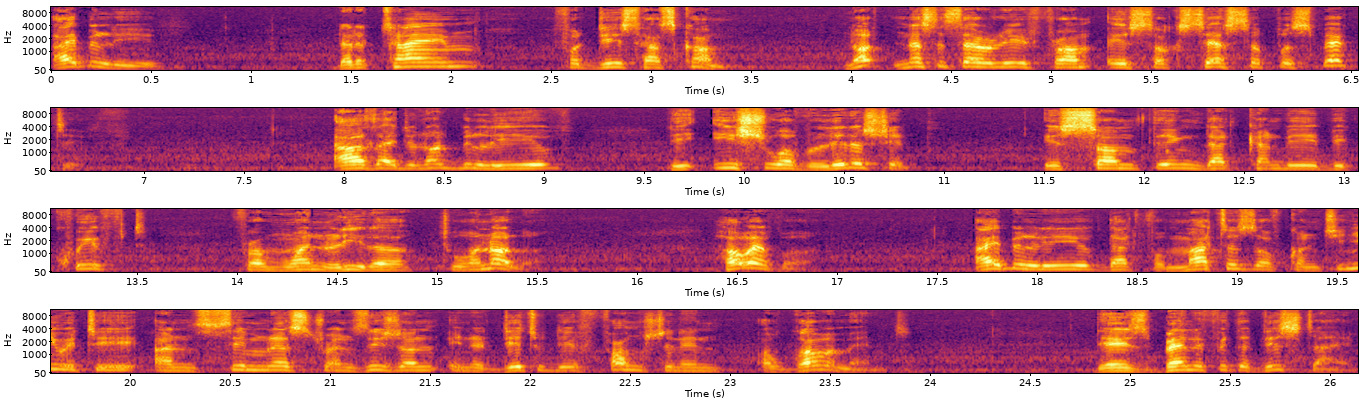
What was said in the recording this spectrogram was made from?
I believe that the time for this has come, not necessarily from a successor perspective, as I do not believe the issue of leadership is something that can be bequeathed from one leader to another. However, I believe that for matters of continuity and seamless transition in the day-to-day -day functioning of government, there is benefit at this time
